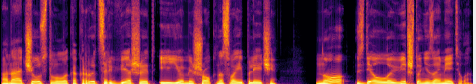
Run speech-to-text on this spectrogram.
Она чувствовала, как рыцарь вешает и ее мешок на свои плечи, но сделала вид, что не заметила.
